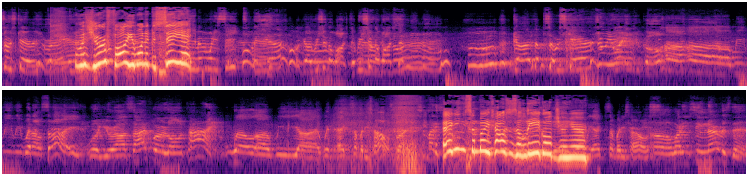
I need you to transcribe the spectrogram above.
So scary. It was your fault. You wanted to see You it. remember when he seeked? Yeah. Oh god, we shouldn't have watched it. We shouldn't have watched it. Oh, guys, I'm so scared. Joey, where did you go? Uh, uh, we, we, we went outside. Well, you were outside for a long time. Well, uh, we, uh, went and egged somebody's house, right? Somebody Egging somebody's house is illegal, Junior. We egged somebody's house. Oh, why do you seem nervous then?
